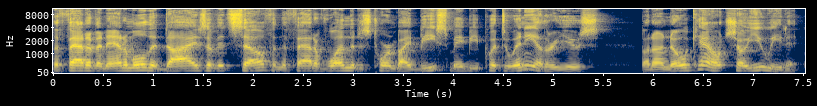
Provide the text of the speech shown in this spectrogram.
The fat of an animal that dies of itself, and the fat of one that is torn by beasts may be put to any other use, but on no account shall you eat it.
